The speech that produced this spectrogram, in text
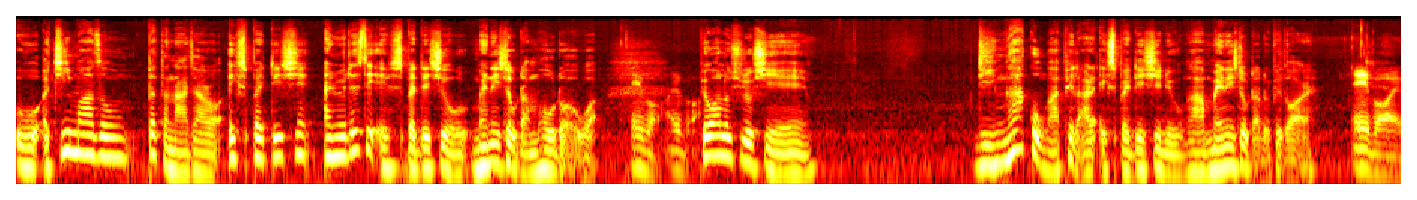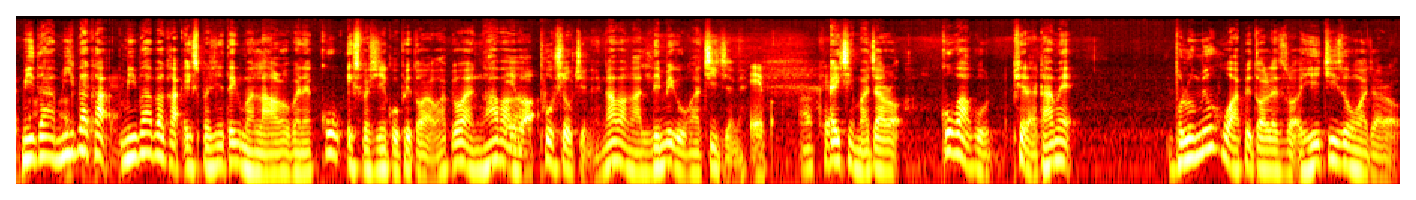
ဟိုအကြီးမားဆုံးပြဿနာကြတော့ expectation unrealistic expectation ကို manage လုပ်တာမဟုတ်တော့ဘူးကွာအေးပေါ့အေးပေါ့ပြောရလို့ရှိလို့ရှိရင်ဒီငါကိုငါဖြစ်လာတဲ့ expectation တွေကိုငါ manage လုပ်တာလို့ဖြစ်သွားတယ်အေးပေါ့မိသားမိဘကမိဘဘက်က expression တိတ်မှလာတော့ပဲねကို expression ကိုဖြစ်သွားတာကွာပြောရရင်ငါဘာက push လုပ်ခြင်းတယ်ငါဘာက limit ကိုငါကြည့်ခြင်းတယ်အေးပေါ့ okay အဲ့ချိန်မှာကြတော့ကိုဘာကိုဖြစ်လာဒါပေမဲ့ဘလိုမျိုးဟိုဟာဖြစ်သွားလဲဆိုတော့အရေးကြီးဆုံးကကြတော့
